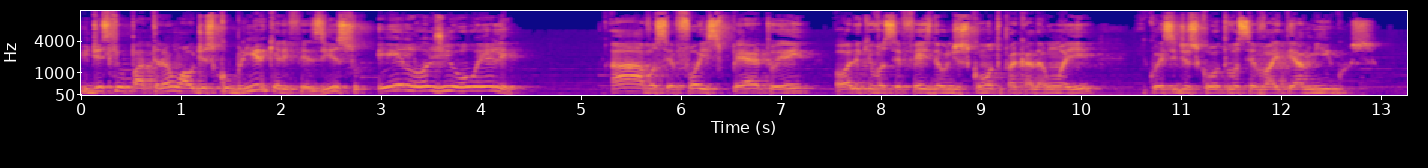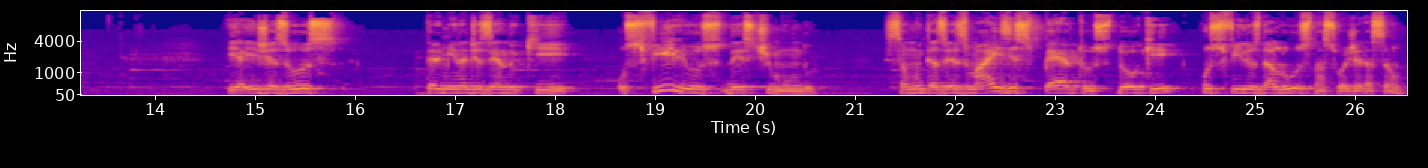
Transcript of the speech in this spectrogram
E diz que o patrão, ao descobrir que ele fez isso, elogiou ele. Ah, você foi esperto, hein? Olha o que você fez, deu um desconto para cada um aí, e com esse desconto você vai ter amigos. E aí Jesus termina dizendo que os filhos deste mundo são muitas vezes mais espertos do que os filhos da luz na sua geração.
